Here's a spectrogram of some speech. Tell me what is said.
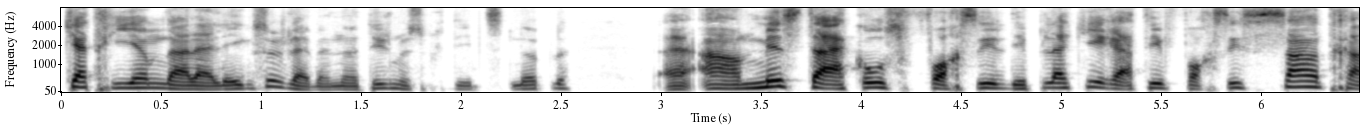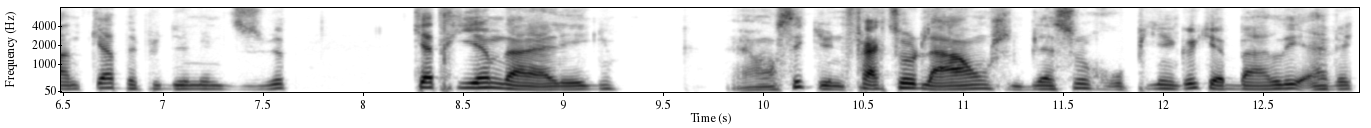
quatrième dans la ligue. Ça, je l'avais noté, je me suis pris des petites notes. Euh, en miss tackles forcés, des plaqués ratés forcés, 134 depuis 2018, quatrième dans la ligue. Euh, on sait qu'il y a une fracture de la hanche, une blessure au pied, un gars qui a balayé avec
